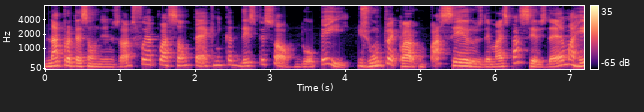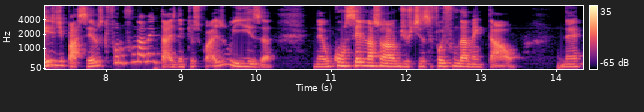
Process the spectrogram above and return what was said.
na proteção dos isolados foi a atuação técnica desse pessoal, do OPI, junto, é claro, com parceiros, demais parceiros. Daí é uma rede de parceiros que foram fundamentais, dentre os quais o ISA, né, o Conselho Nacional de Justiça foi fundamental, né,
